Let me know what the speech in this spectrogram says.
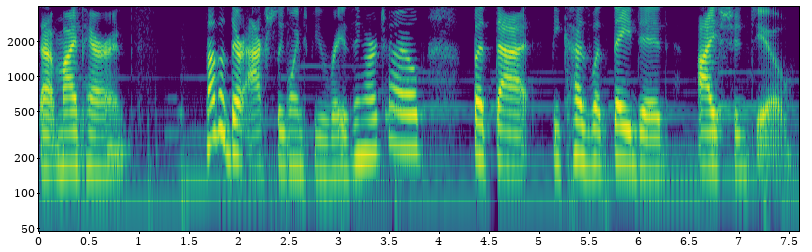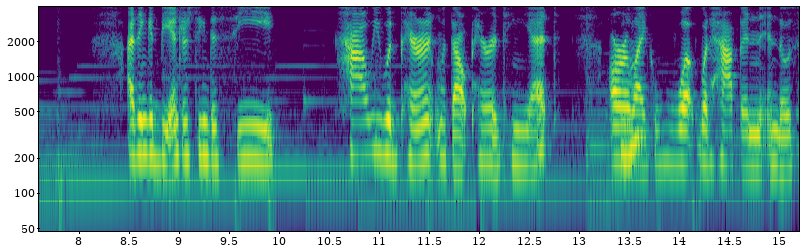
that my parents, not that they're actually going to be raising our child, but that because what they did, I should do. I think it'd be interesting to see how we would parent without parenting yet or mm-hmm. like what would happen in those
